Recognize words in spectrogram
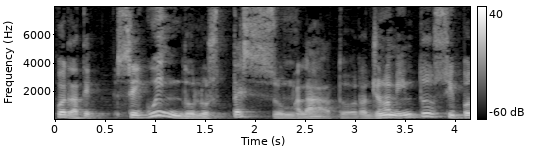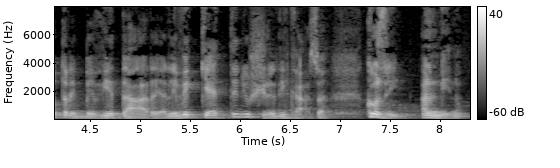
Guardate, seguendo lo stesso malato ragionamento si potrebbe vietare alle vecchiette di uscire di casa, così almeno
